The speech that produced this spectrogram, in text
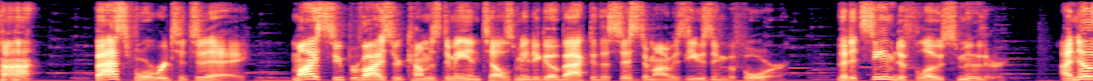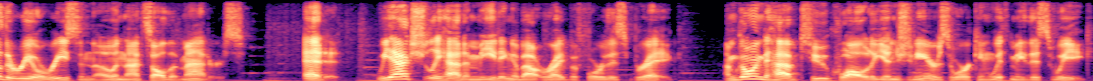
Fast forward to today. My supervisor comes to me and tells me to go back to the system I was using before, that it seemed to flow smoother. I know the real reason though, and that's all that matters. Edit. We actually had a meeting about right before this break. I'm going to have two quality engineers working with me this week,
